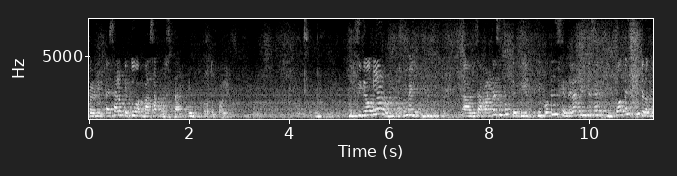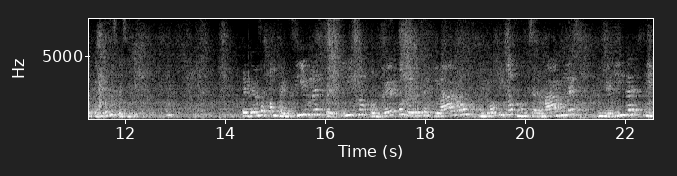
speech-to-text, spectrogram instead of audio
pero es a lo que tú vas a apostar en tu protocolo. ¿Sí quedó claro? Más o menos. Ah, pues aparte de ser hipótesis general, tiene que ser hipótesis de los objetivos específicos. Eh, deben ser comprensibles, precisos, concretos, deben ser claros, lógicos, observables, medibles y.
